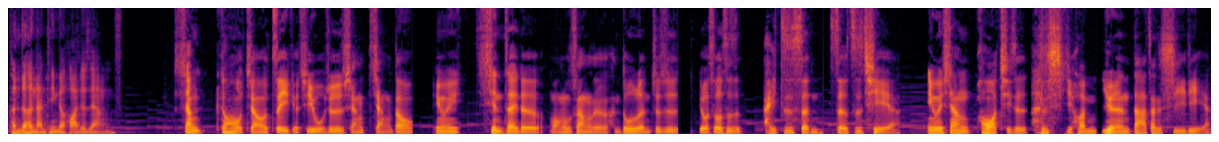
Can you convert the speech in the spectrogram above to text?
喷的很难听的话，就这样子。像刚好讲到这一个，其实我就是想讲到，因为现在的网络上的很多人就是有时候是爱之深责之切啊。因为像花花其实很喜欢《越南大战》系列啊，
